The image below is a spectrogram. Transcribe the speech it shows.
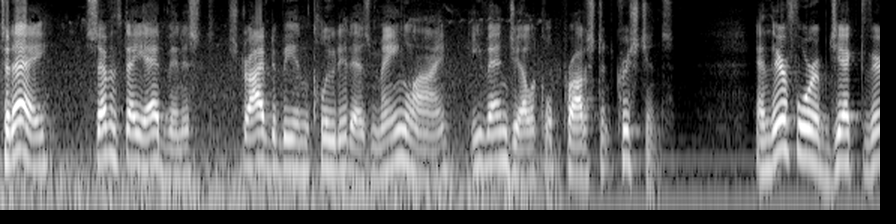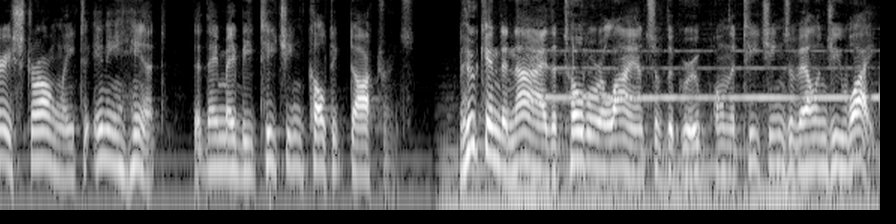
Today, Seventh day Adventists strive to be included as mainline evangelical Protestant Christians, and therefore object very strongly to any hint that they may be teaching cultic doctrines. Who can deny the total reliance of the group on the teachings of Ellen G. White?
